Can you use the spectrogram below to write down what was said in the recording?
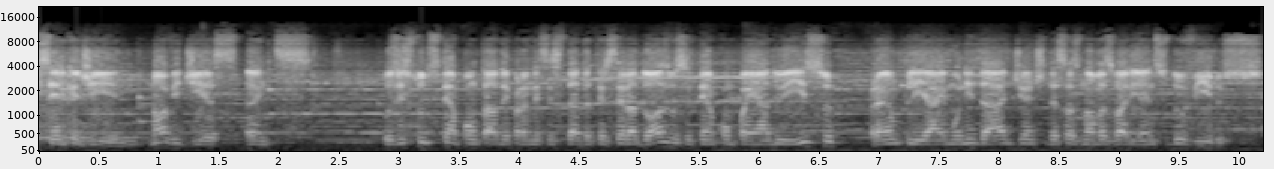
cerca de nove dias antes. Os estudos têm apontado para a necessidade da terceira dose, você tem acompanhado isso para ampliar a imunidade diante dessas novas variantes do vírus.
